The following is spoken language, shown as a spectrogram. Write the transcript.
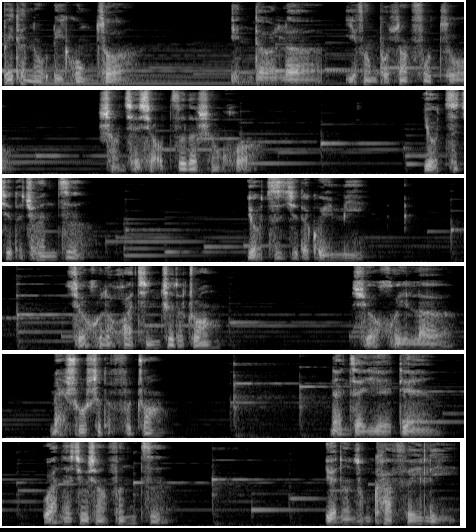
贝特努力工作，赢得了一份不算富足、尚且小资的生活。有自己的圈子，有自己的闺蜜，学会了化精致的妆，学会了买舒适的服装，能在夜店。玩的就像疯子，也能从咖啡里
